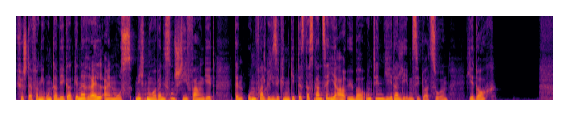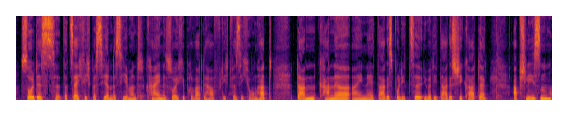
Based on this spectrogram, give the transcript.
Für Stefanie Unterweger generell ein Muss, nicht nur wenn es um Skifahren geht, denn Unfallrisiken gibt es das ganze Jahr über und in jeder Lebenssituation. Jedoch sollte es tatsächlich passieren, dass jemand keine solche private Haftpflichtversicherung hat, dann kann er eine Tagespolize über die Tagesskikarte abschließen.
